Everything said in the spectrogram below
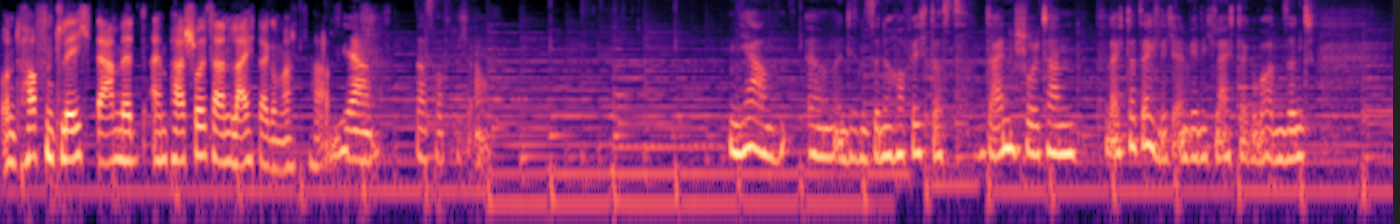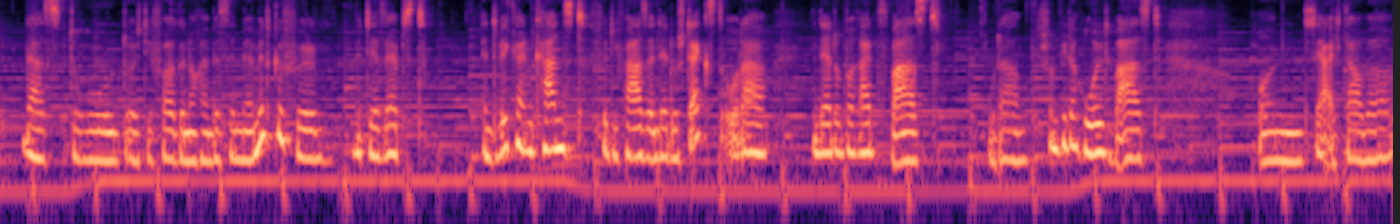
und hoffentlich damit ein paar Schultern leichter gemacht zu haben. Ja, das hoffe ich auch. Ja, ähm, in diesem Sinne hoffe ich, dass deine Schultern vielleicht tatsächlich ein wenig leichter geworden sind, dass du durch die Folge noch ein bisschen mehr Mitgefühl mit dir selbst entwickeln kannst für die Phase, in der du steckst oder in der du bereits warst oder schon wiederholt warst. Und ja, ich glaube,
